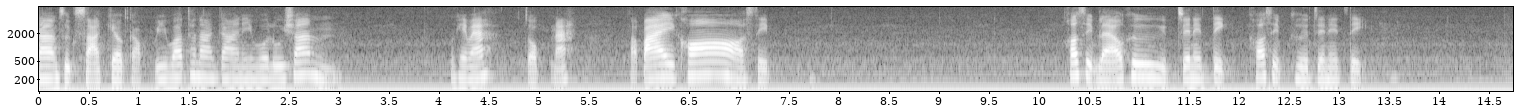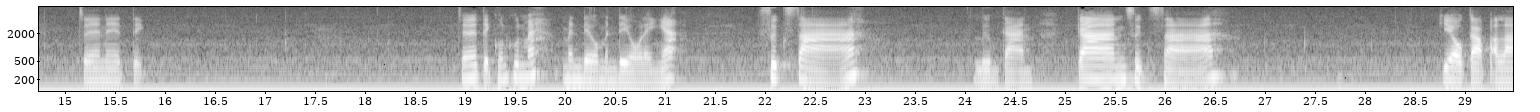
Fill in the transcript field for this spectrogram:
การศึกษาเกี่ยวกับวิวัฒนาการ evolution โอเคไหมจบนะ ต่อไปข้อ 10ข้อ 10 แล้วคือ genetic ข้อ 10 คือ genetic genetic genetic คุ้นคุ้นไหมแมนเดลแมนเดลอะไรเงี้ย ศึกษา ลืมการ การศึกษา เกี่ยวกับอะไร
